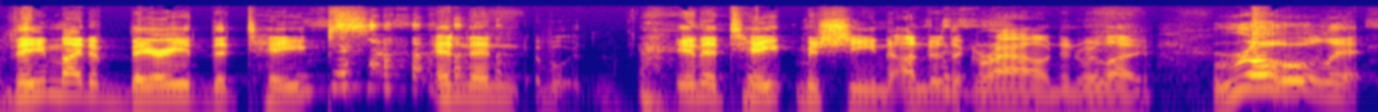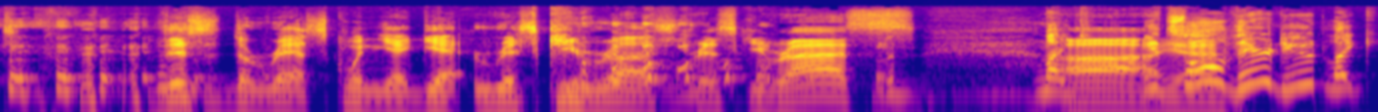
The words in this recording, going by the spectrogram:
they might have buried the tapes and then in a tape machine under the ground, and we're like, roll it. this is the risk when you get risky Russ. Risky Russ. Like, Ah, it's yeah. all there, dude. Like,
